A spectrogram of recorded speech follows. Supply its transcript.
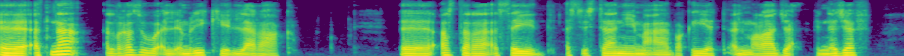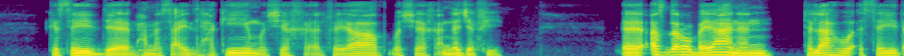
آه، أثناء الغزو الأمريكي للعراق آه، أصدر السيد السيستاني مع بقية المراجع في النجف كالسيد محمد سعيد الحكيم والشيخ الفياض والشيخ النجفي. آه، أصدروا بيانا تلاه السيد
